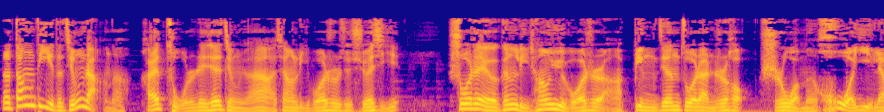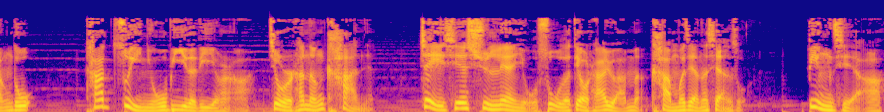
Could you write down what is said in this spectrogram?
那当地的警长呢，还组织这些警员啊，向李博士去学习，说这个跟李昌钰博士啊并肩作战之后，使我们获益良多。他最牛逼的地方啊，就是他能看见这些训练有素的调查员们看不见的线索，并且啊，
